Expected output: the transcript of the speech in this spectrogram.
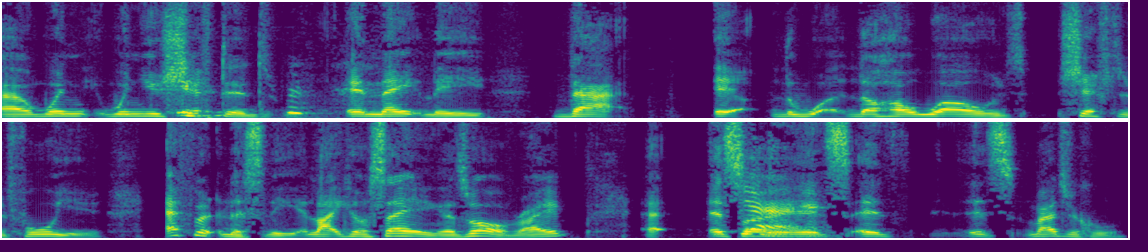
Uh, when when you shifted innately, that it the the whole world shifted for you effortlessly, like you're saying as well, right? Uh, so yeah. it's it's it's magical.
